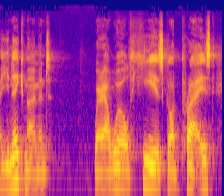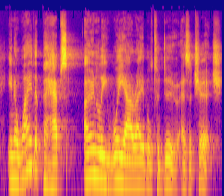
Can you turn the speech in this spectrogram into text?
A unique moment where our world hears God praised in a way that perhaps only we are able to do as a church.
